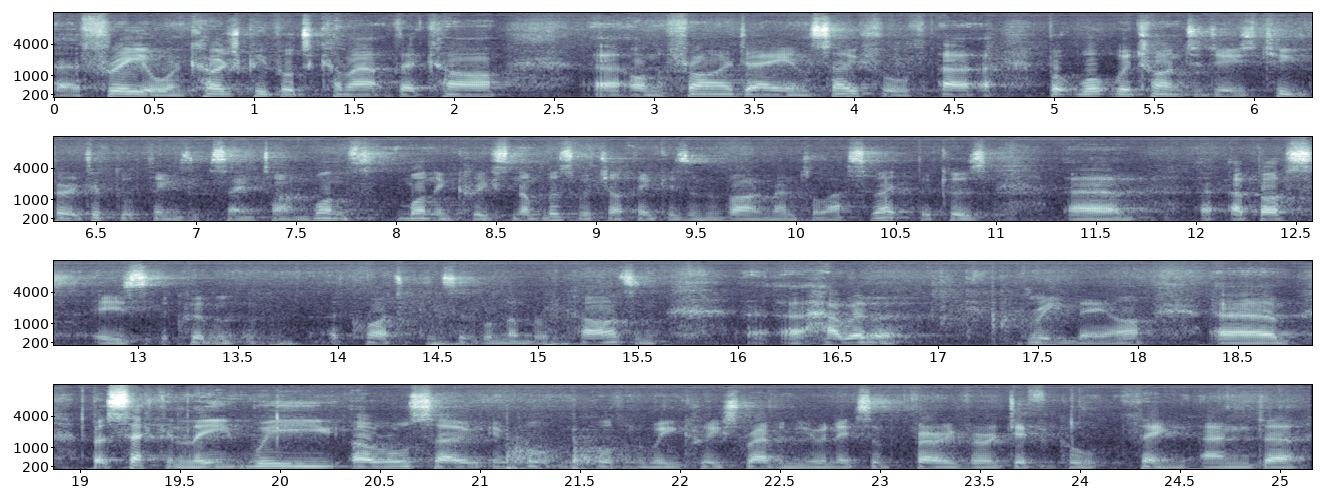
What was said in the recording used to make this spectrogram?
uh, free or encourage people to come out of their car uh, on a Friday and so forth. Uh, but what we're trying to do is two very difficult things at the same time. One's, one, increase numbers, which I think is an environmental aspect because um, a, a bus is equivalent of a, quite a considerable number of cars, and uh, however green they are. Um, but secondly, we are also important, important that we increase revenue, and it's a very, very difficult thing. And uh,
